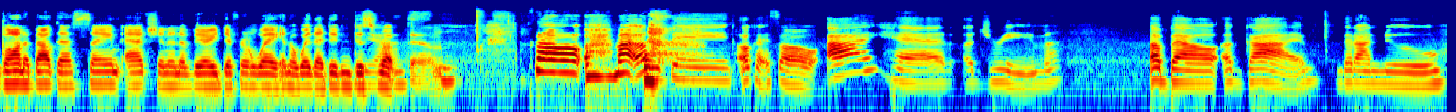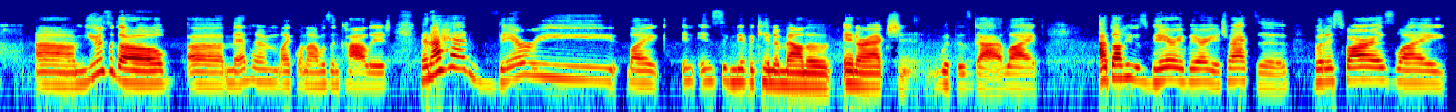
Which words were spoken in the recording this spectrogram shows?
gone about that same action in a very different way in a way that didn't disrupt Yes. them. So my other thing, okay, so I had a dream about a guy that I knew um years ago. Uh met him like when I was in college and I had very like an insignificant amount of interaction with this guy. Like I thought he was very very attractive, but as far as like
